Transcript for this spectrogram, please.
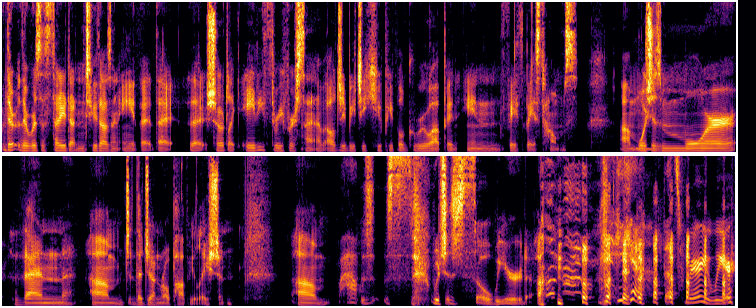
there, there was a study done in 2008 that, that, that showed like 83% of LGBTQ people grew up in, in faith based homes um, which is more than um, the general population. Um, Wow. which is so weird. Um, yeah, that's very weird.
